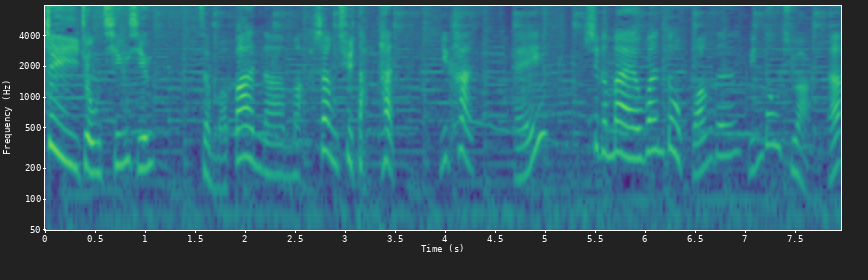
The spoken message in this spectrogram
这种情形，怎么办呢？马上去打探，一看，哎，是个卖豌豆黄跟芸豆卷的，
